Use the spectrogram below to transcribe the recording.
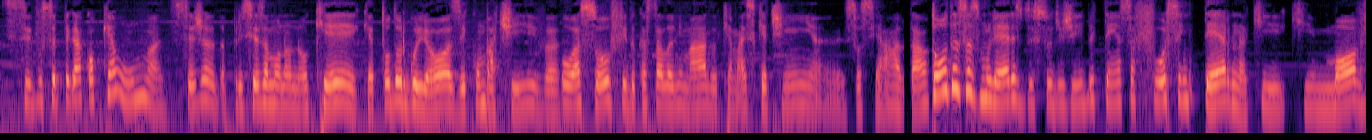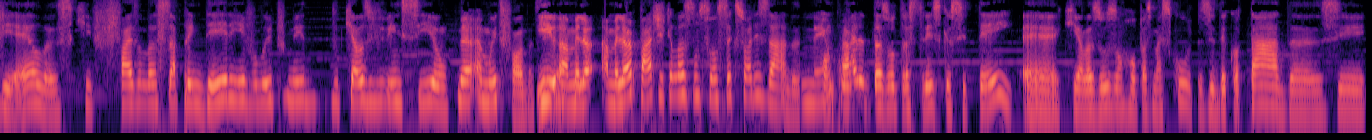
se você pegar qualquer uma, seja da Princesa Mononoke, que é toda orgulhosa e combativa, ou a Sophie do Castelo Animado, que é mais quietinha, sociável e tal. Todas as mulheres do estúdio Ghibli têm essa força interna que, que move elas, que faz elas aprenderem e evoluir por meio do que elas vivenciam. É é muito foda. E a melhor, a melhor parte é que elas não são sexualizadas. Nem Ao contrário das outras três que eu citei, é, que elas usam roupas mais curtas e decotadas, e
